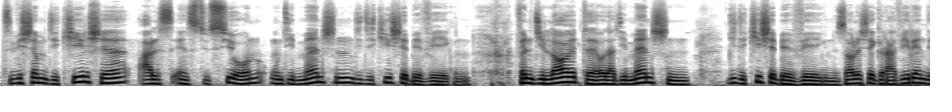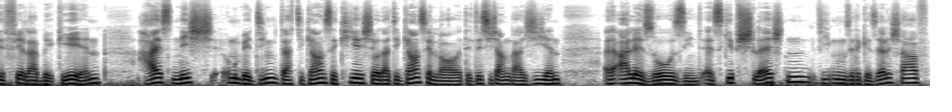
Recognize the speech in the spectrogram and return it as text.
zwischen der Kirche als Institution und die Menschen, die die Kirche bewegen. Wenn die Leute oder die Menschen die die Kirche bewegen, solche gravierende Fehler begehen, heißt nicht unbedingt, dass die ganze Kirche oder die ganzen Leute, die sich engagieren, alle so sind. Es gibt Schlechten wie in unserer Gesellschaft,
